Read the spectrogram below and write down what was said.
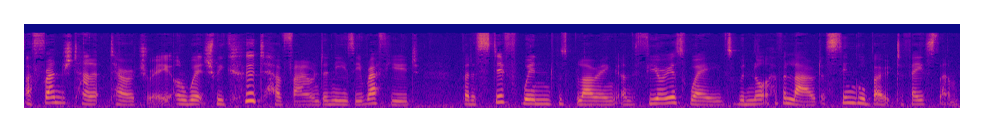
a French territory on which we could have found an easy refuge, but a stiff wind was blowing and the furious waves would not have allowed a single boat to face them.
